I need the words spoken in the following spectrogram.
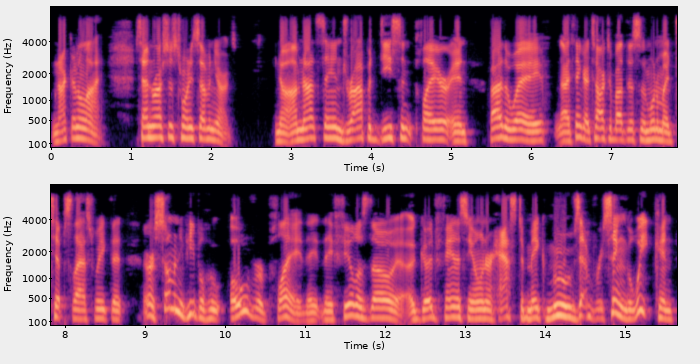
I'm not going to lie. 10 rushes, 27 yards. You know, I'm not saying drop a decent player. And by the way, I think I talked about this in one of my tips last week that there are so many people who overplay. They, they feel as though a good fantasy owner has to make moves every single week. And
